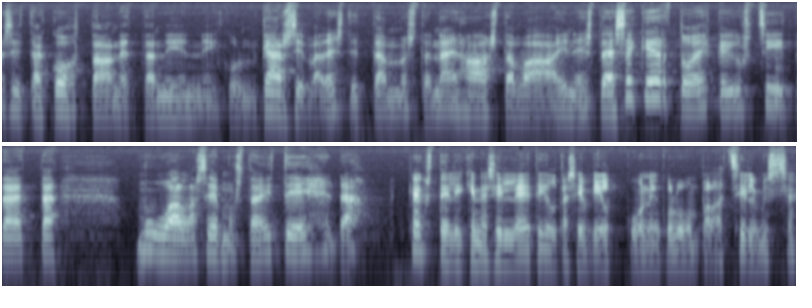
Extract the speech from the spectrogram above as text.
sitä kohtaan, että niin, niin kuin kärsivällisesti tämmöistä näin haastavaa aineista. Ja se kertoo ehkä just siitä, että muualla semmoista ei tehdä. Käykö teillä ikinä silleen, että iltaisin vilkkuu niin kuin luumpalat silmissä?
